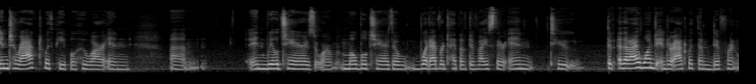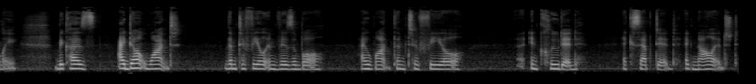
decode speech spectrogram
interact with people who are in um, in wheelchairs or mobile chairs or whatever type of device they're in to that, that I want to interact with them differently because I don't want them to feel invisible. I want them to feel included, accepted, acknowledged.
